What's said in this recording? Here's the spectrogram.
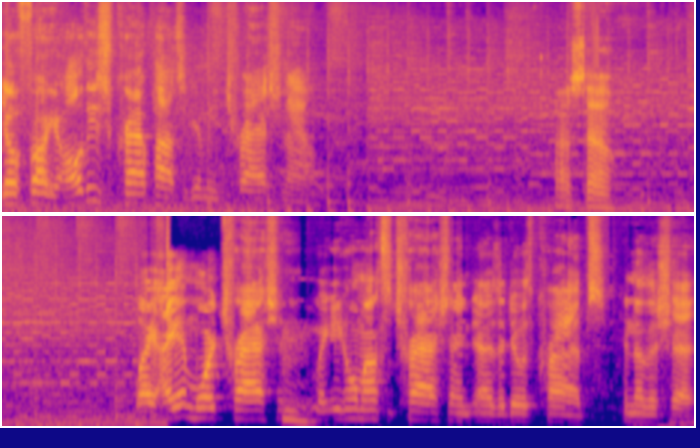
Yo, Froggy, all these crab pots are giving me trash now. How so? Like, I get more trash, hmm. like equal amounts of trash than, as I do with crabs and other shit.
